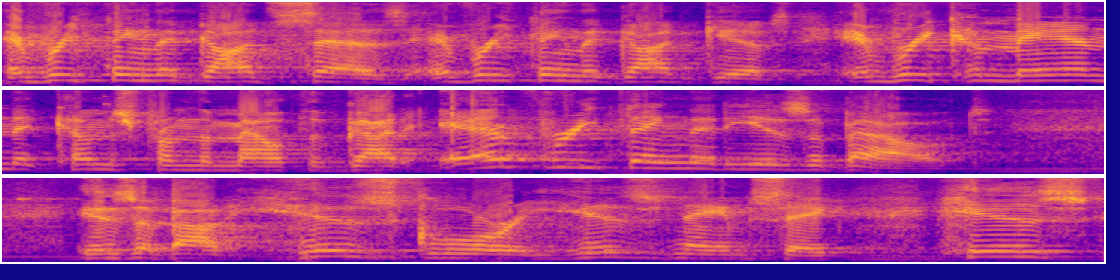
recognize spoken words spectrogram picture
Everything that God says, everything that God gives, every command that comes from the mouth of God, everything that he is about is about His glory, His namesake, His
